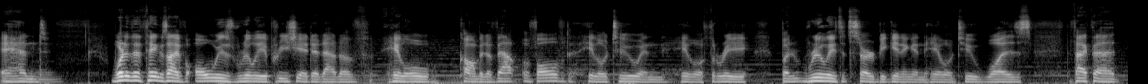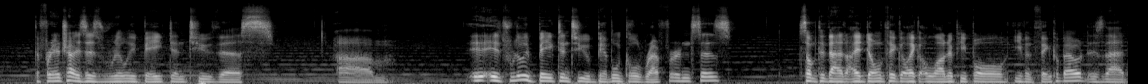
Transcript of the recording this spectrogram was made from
And mm-hmm. one of the things i've always really appreciated out of halo combat Ev- evolved halo 2 and halo 3 but really it started beginning in halo 2 was the fact that the franchise is really baked into this um, it's really baked into biblical references something that I don't think like a lot of people even think about is that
